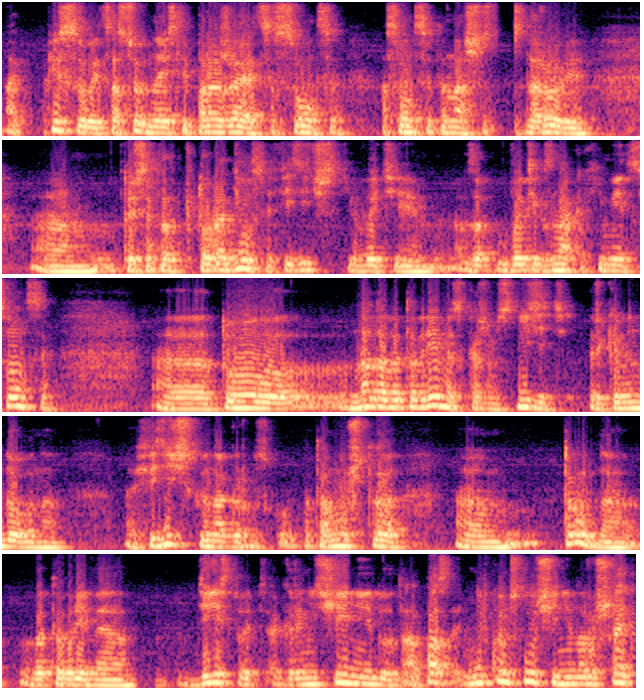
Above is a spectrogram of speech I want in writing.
описывается, особенно если поражается Солнце, а Солнце это наше здоровье, э, то есть это кто родился физически в, эти, в этих знаках имеет Солнце, э, то надо в это время, скажем, снизить рекомендованно физическую нагрузку, потому что э, трудно в это время действовать, ограничения идут. Опасно, ни в коем случае не нарушать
